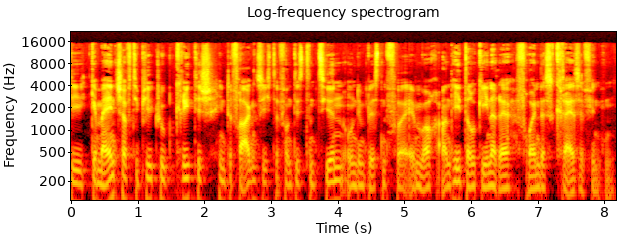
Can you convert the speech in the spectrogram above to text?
die Gemeinschaft, die Peer Group kritisch hinterfragen, sich davon distanzieren und im besten Fall eben auch an heterogenere Freundeskreise finden.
